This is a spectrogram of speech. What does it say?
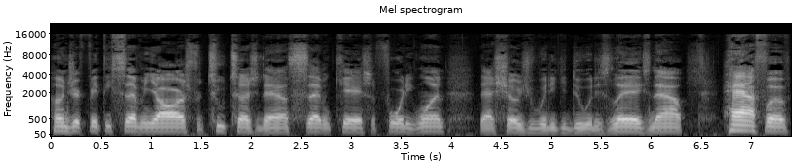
157 yards for two touchdowns, 7 carries for 41. That shows you what he can do with his legs now. Half of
